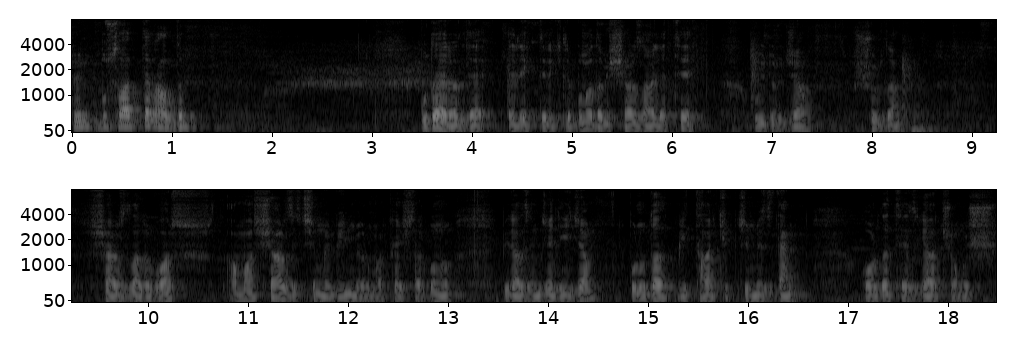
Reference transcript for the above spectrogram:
Dün bu saatten aldım. Bu da herhalde elektrikli. Buna da bir şarj aleti uyduracağım. Şuradan şarjları var. Ama şarj için mi bilmiyorum arkadaşlar. Bunu biraz inceleyeceğim. Bunu da bir takipçimizden Orada tezgah açıyormuş.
